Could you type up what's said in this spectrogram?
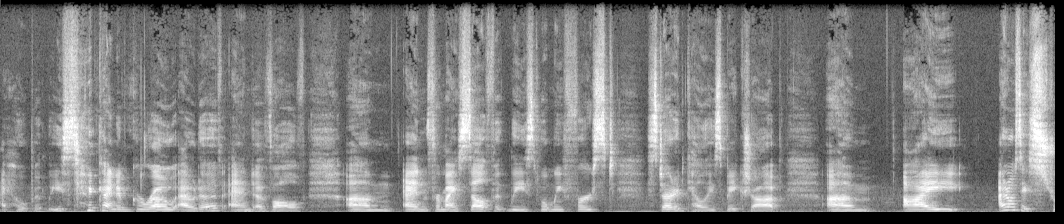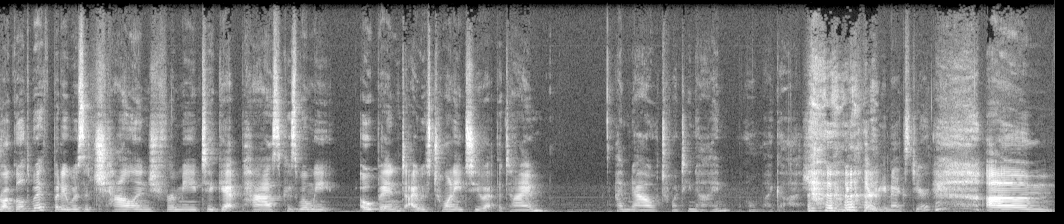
I hope at least, kind of grow out of and evolve. Um, and for myself, at least, when we first started Kelly's Bake Shop, um, I I don't say struggled with, but it was a challenge for me to get past because when we opened, I was 22 at the time. I'm now 29. Oh my gosh, I'm be 30 next year. Um,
